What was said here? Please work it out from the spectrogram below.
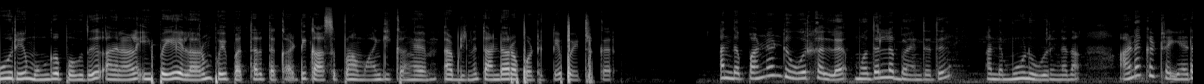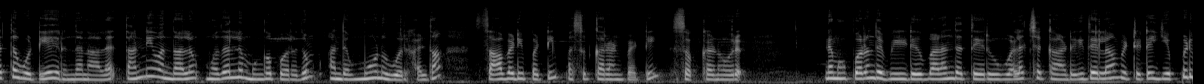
ஊரே முங்க போகுது. அதனால் இப்போயே எல்லாரும் போய் பத்திரத்தை காட்டி காசு பணம் வாங்கிக்கோங்க அப்படின்னு தண்டாரா போட்டுக்கிட்டே போயிட்டுருக்கார். அந்த பன்னெண்டு ஊர்களில் முதல்ல பயந்தது அந்த மூணு ஊருங்க தான். அணைக்கட்டுற இடத்த ஒட்டியே இருந்தனால தண்ணி வந்தாலும் முதல்ல முங்க போகிறதும் அந்த மூணு ஊர்கள் தான். சாவடிப்பட்டி பசுக்கரன்பட்டி சொக்கனூர். நம்ம பிறந்த வீடு வளர்ந்த தெரு வளச்சக்காடு இதெல்லாம் விட்டுட்டு எப்படி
